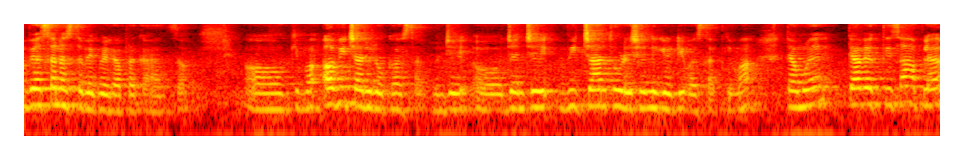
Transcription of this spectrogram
व्यसन असतं वेगवेगळ्या प्रकारांचं. किंवा अविचारी लोक असतात म्हणजे ज्यांचे विचार थोडेसे निगेटिव्ह असतात किंवा त्यामुळे त्या व्यक्तीचा आपल्या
